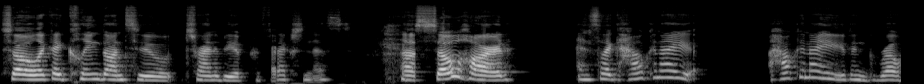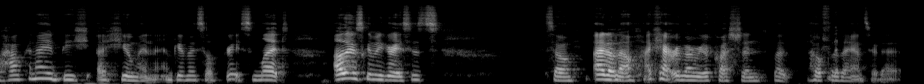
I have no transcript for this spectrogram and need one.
So, like, I clinged on to trying to be a perfectionist uh, so hard. And it's like, how can I how can I even grow? How can I be a human and give myself grace and let others give me grace? It's so I don't know. I can't remember your question, but hopefully I answered it.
